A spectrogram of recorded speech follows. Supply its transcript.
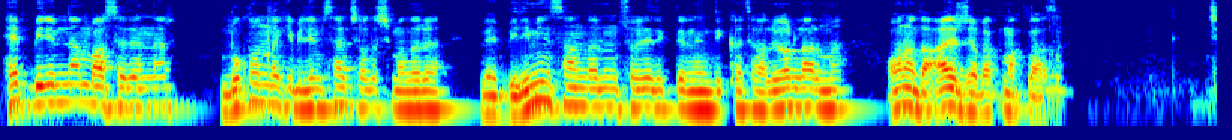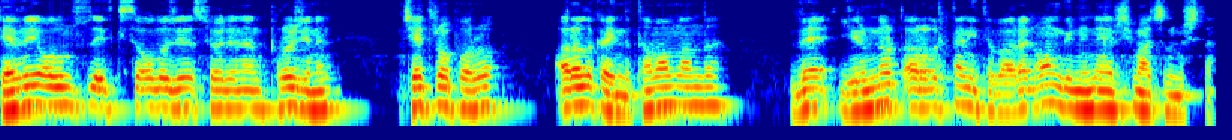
Hep bilimden bahsedenler bu konudaki bilimsel çalışmaları ve bilim insanlarının söylediklerini dikkate alıyorlar mı? Ona da ayrıca bakmak lazım. Çevreye olumsuz etkisi olacağı söylenen projenin chat raporu Aralık ayında tamamlandı ve 24 Aralık'tan itibaren 10 günlüğüne erişime açılmıştı.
